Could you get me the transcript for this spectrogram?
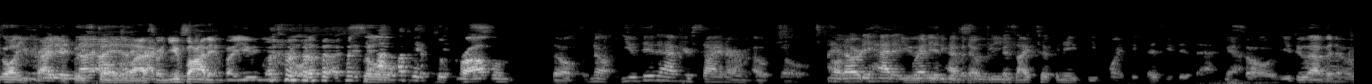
Well, you practically didn't. I- stole I- the I last one. You practically bought it, but you, you stole it. So the problem, though. No, you did have your sidearm out though. I had already had it you ready did have because it out the- because I took an AP point because you did that. Yeah. So you do have it out,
